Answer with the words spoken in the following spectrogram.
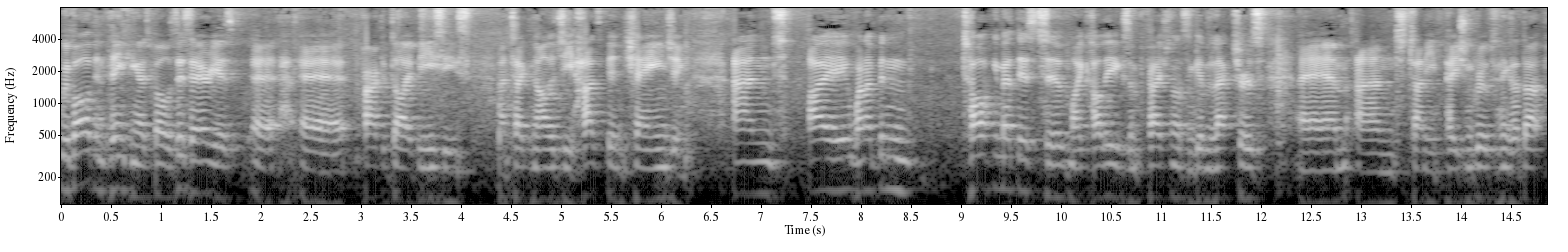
We've all been thinking, I suppose, this area is uh, uh, part of diabetes and technology has been changing, and I when I've been talking about this to my colleagues and professionals and giving lectures um, and to any patient groups and things like that,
